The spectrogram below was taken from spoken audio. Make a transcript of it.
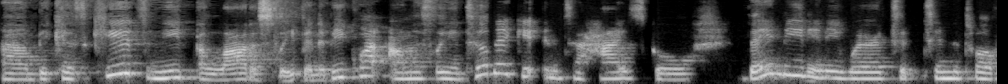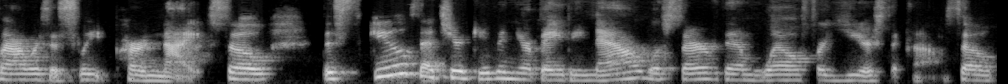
um, because kids need a lot of sleep. And to be quite honestly, until they get into high school, they need anywhere to 10 to 12 hours of sleep per night. So the skills that you're giving your baby now will serve them well for years to come. So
